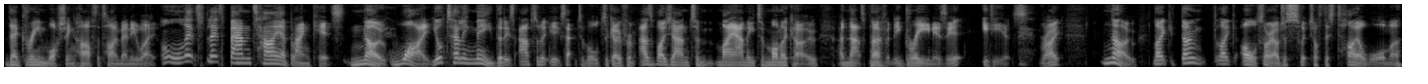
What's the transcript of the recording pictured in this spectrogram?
they're greenwashing half the time anyway. Oh, let's let's ban tire blankets. No, why? You're telling me that it's absolutely acceptable to go from Azerbaijan to Miami to Monaco and that's perfectly green, is it? Idiots, right? No, like don't like. Oh, sorry, I'll just switch off this tire warmer.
